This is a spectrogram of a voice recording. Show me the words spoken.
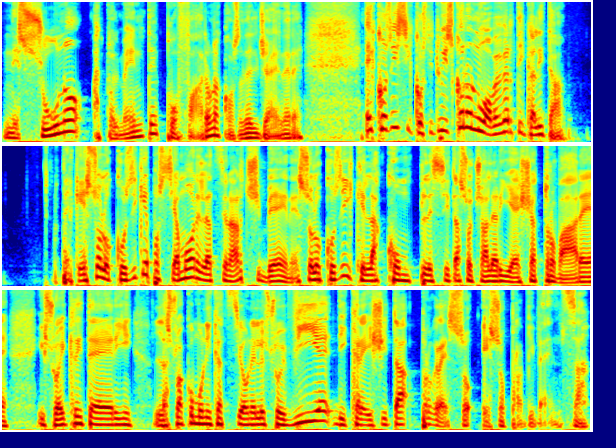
Nessuno attualmente può fare una cosa del genere. E così si costituiscono nuove verticalità. Perché è solo così che possiamo relazionarci bene, è solo così che la complessità sociale riesce a trovare i suoi criteri, la sua comunicazione, le sue vie di crescita, progresso e sopravvivenza.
